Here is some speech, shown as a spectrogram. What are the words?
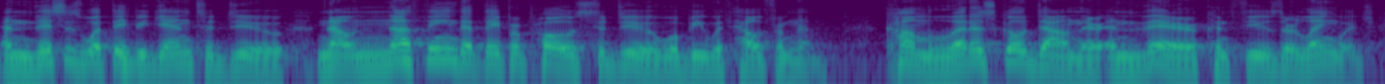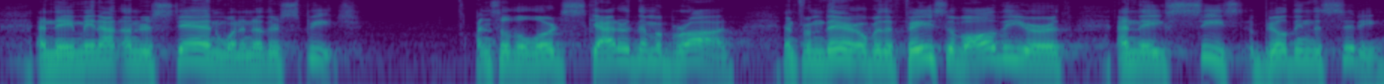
and this is what they begin to do. Now, nothing that they propose to do will be withheld from them. Come, let us go down there, and there confuse their language, and they may not understand one another's speech. And so the Lord scattered them abroad, and from there over the face of all the earth, and they ceased building the city.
